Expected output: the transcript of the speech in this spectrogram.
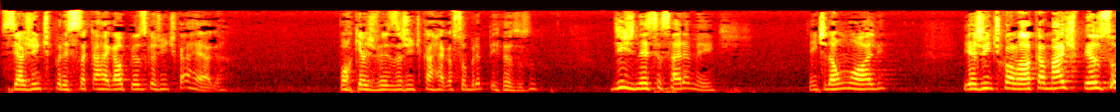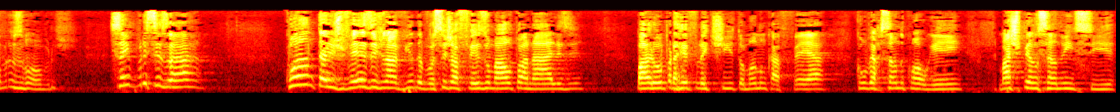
se a gente precisa carregar o peso que a gente carrega. Porque às vezes a gente carrega sobrepeso, desnecessariamente. A gente dá um mole e a gente coloca mais peso sobre os ombros, sem precisar. Quantas vezes na vida você já fez uma autoanálise, parou para refletir, tomando um café, conversando com alguém, mas pensando em si,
